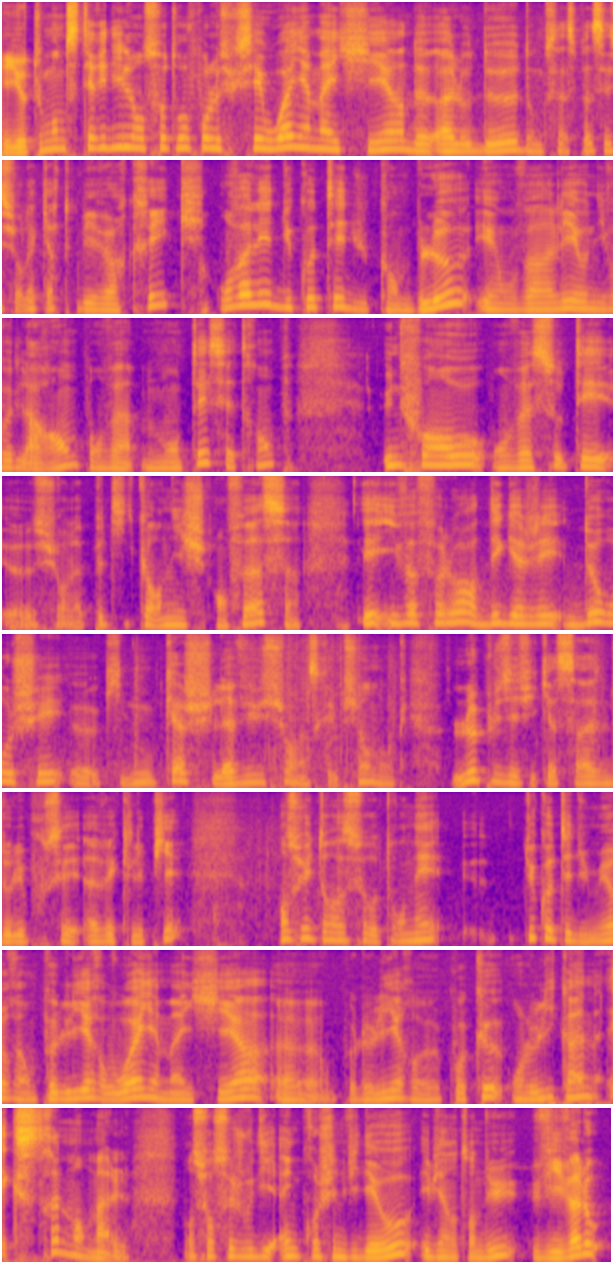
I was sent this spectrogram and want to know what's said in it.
Et yo tout le monde, Steridil, on se retrouve pour le succès Why Am I Here de Halo 2, donc ça se passait sur la carte Beaver Creek. On va aller du côté du camp bleu et on va aller au niveau de la rampe, on va monter cette rampe. Une fois en haut, on va sauter euh, sur la petite corniche en face et il va falloir dégager deux rochers euh, qui nous cachent la vue sur l'inscription. Donc le plus efficace, ça reste de les pousser avec les pieds. Ensuite, on va se retourner du côté du mur, on peut lire Why am I here euh, On peut le lire, euh, quoique on le lit quand même extrêmement mal. Bon, sur ce, je vous dis à une prochaine vidéo, et bien entendu, vive l'eau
